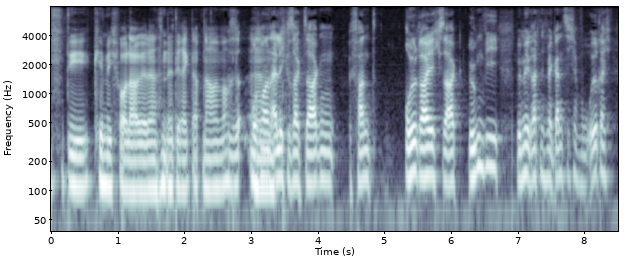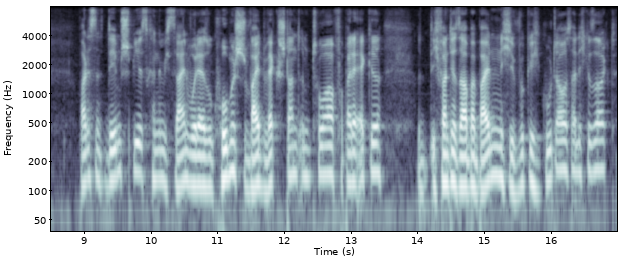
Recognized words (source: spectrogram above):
die Kimmich-Vorlage, da eine Direktabnahme macht. Muss man Ähm, ehrlich gesagt sagen, fand Ulreich sagt irgendwie, bin mir gerade nicht mehr ganz sicher, wo Ulreich war das in dem Spiel? Es kann nämlich sein, wo der so komisch weit weg stand im Tor bei der Ecke. Ich fand, der sah bei beiden nicht wirklich gut aus, ehrlich gesagt.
